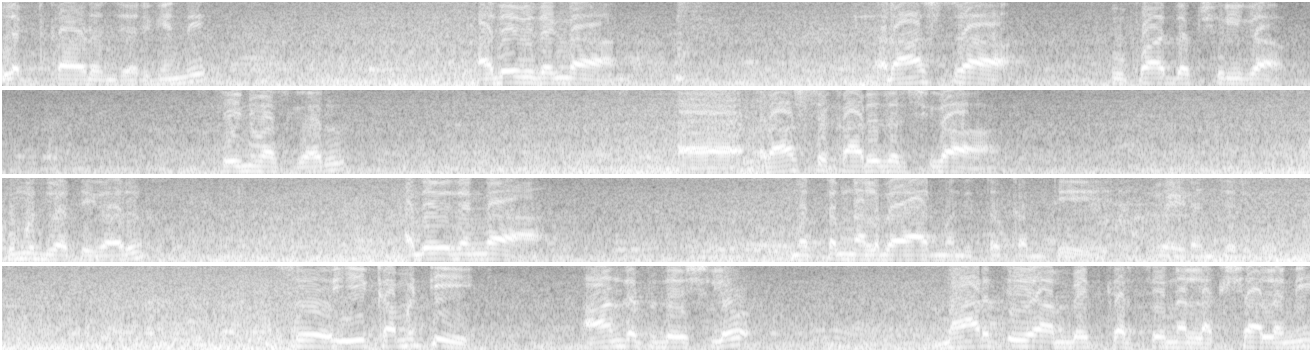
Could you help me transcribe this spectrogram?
ఎలక్ట్ కావడం జరిగింది. అదేవిధంగా రాష్ట్ర ఉపాధ్యక్షులుగా శ్రీనివాస్ గారు రాష్ట్ర కార్యదర్శిగా కుముద్వతి గారు అదేవిధంగా మొత్తం నలభై ఆరు మందితో కమిటీ వేయడం జరిగింది. సో ఈ కమిటీ ఆంధ్రప్రదేశ్లో భారతీయ అంబేద్కర్ సేన లక్ష్యాలని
